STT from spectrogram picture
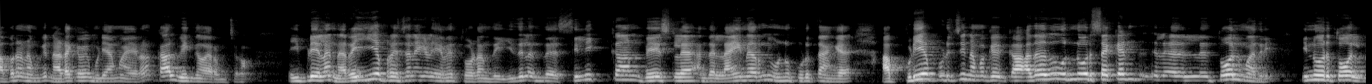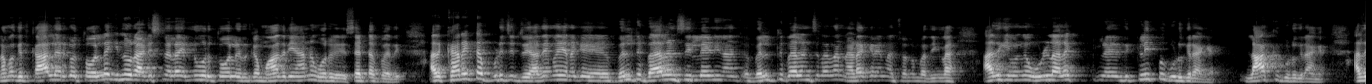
அப்புறம் நமக்கு நடக்கவே முடியாமல் ஆயிரும். கால் வீங்க ஆரம்பிச்சிடும் இப்படியெல்லாம் நிறைய பிரச்சனைகள் எனக்கு தொடர்ந்து. இதில் இந்த சிலிக்கான் பேஸில் அந்த லைனர்னு ஒன்று கொடுத்தாங்க. அப்படியே பிடிச்சி நமக்கு அதாவது இன்னொரு செகண்ட் தோல் மாதிரி. இன்னொரு தோல் நமக்கு காலில் இருக்கிற தோலில் இன்னொரு அடிஷ்னலாக இன்னொரு தோல் இருக்க மாதிரியான ஒரு செட்டப் அது. அது கரெக்டாக பிடிச்சிட்டு அதே மாதிரி எனக்கு பெல்ட் பேலன்ஸ் இல்லைன்னு நான் பெல்ட் பேலன்ஸில் தான் நடக்கிறேன்னு நான் சொன்னேன் பார்த்தீங்களா அதுக்கு இவங்க உள்ளால இது கிளிப்பு கொடுக்குறாங்க லாக்கு கொடுக்குறாங்க. அது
